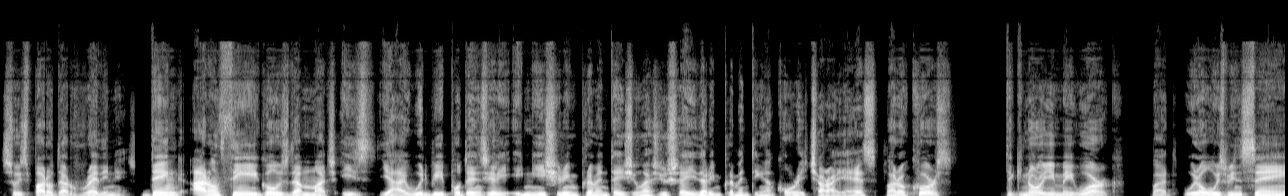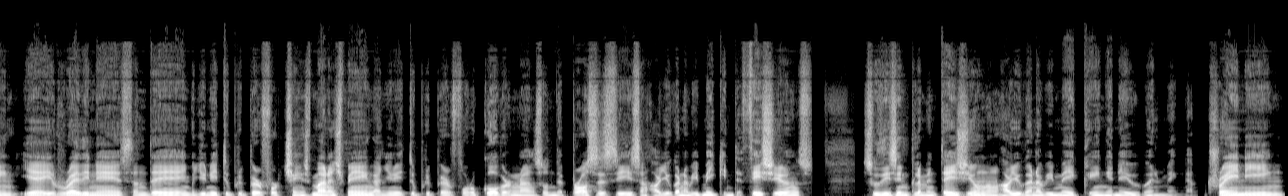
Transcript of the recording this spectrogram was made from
So it's part of that readiness. Then I don't think it goes that much. Is yeah, it would be potentially initial implementation, as you say, that implementing a core HRIS. But of course, technology may work, but we've always been saying, yeah, readiness, and then you need to prepare for change management, and you need to prepare for governance on the processes and how you're going to be making decisions. So this implementation and how you're going to be making enablement and training,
